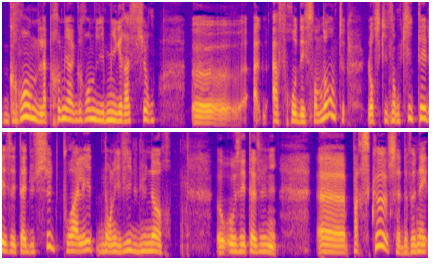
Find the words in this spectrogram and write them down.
grande, la première grande immigration euh, afro-descendantes lorsqu'ils ont quitté les États du Sud pour aller dans les villes du Nord euh, aux États-Unis, euh, parce que ça devenait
